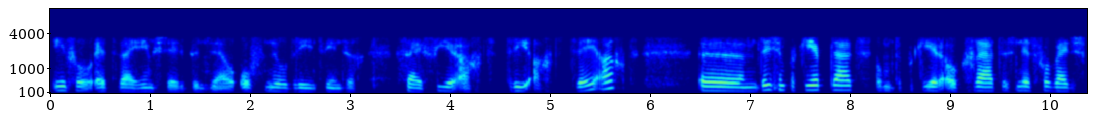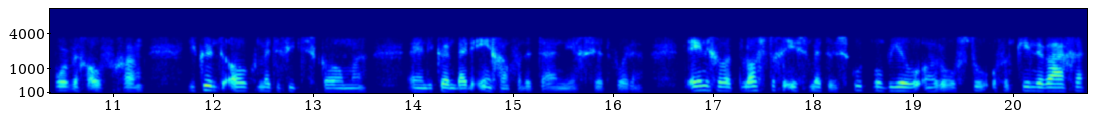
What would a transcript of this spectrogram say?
info.wijheemstede.nl of 023 548 3828. Uh, er is een parkeerplaats om te parkeren ook gratis, net voorbij de spoorwegovergang. Je kunt ook met de fiets komen. En die kunnen bij de ingang van de tuin neergezet worden. Het enige wat lastig is met een scootmobiel, een rolstoel of een kinderwagen,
